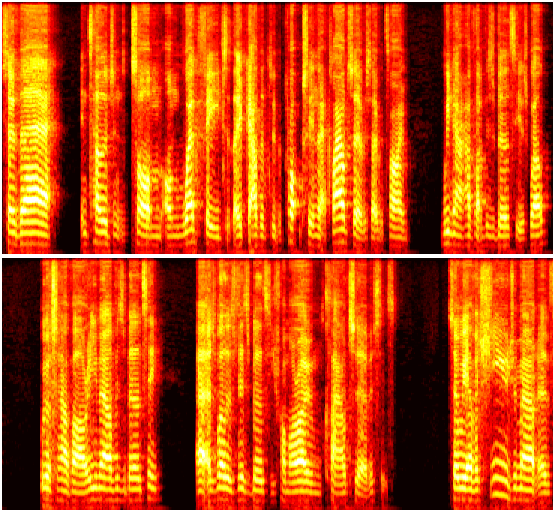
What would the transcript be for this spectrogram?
So their intelligence on, on web feeds that they've gathered through the proxy in their cloud service over time, we now have that visibility as well. We also have our email visibility, uh, as well as visibility from our own cloud services. So we have a huge amount of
